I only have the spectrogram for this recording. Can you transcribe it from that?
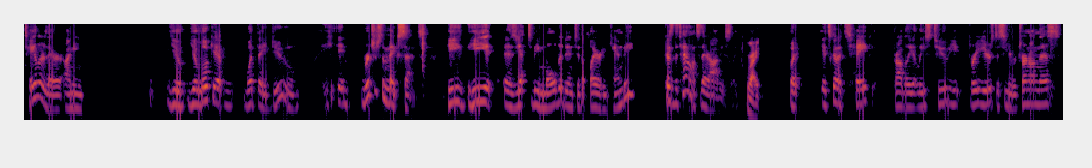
Taylor there. I mean, you you look at what they do. He, it, Richardson makes sense. He he is yet to be molded into the player he can be because the talent's there, obviously. Right. But it's going to take probably at least two, three years to see a return on this.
